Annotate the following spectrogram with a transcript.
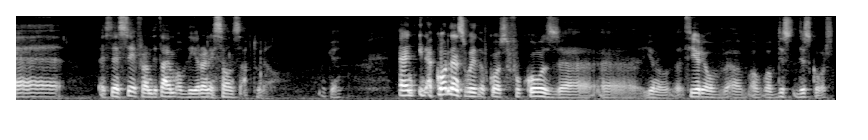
uh, as they say, from the time of the Renaissance up to now. Okay and in accordance with, of course, Foucault's, uh, uh, you know, the theory of of, of, of dis- discourse,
